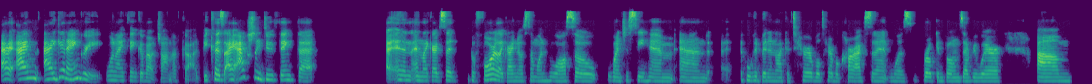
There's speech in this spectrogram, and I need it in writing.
I, I'm I get angry when I think about John of God because I actually do think that and and like I've said before, like I know someone who also went to see him and uh, who had been in like a terrible, terrible car accident, was broken bones everywhere, um,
